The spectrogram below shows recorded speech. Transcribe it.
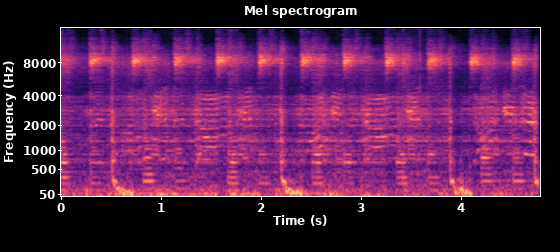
Thank you.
